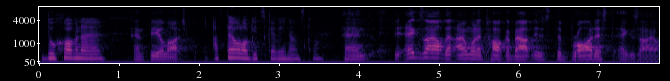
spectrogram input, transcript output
duchovné and theological. a teologické vyhnanstvo. And the exile that I want to talk about is the broadest exile.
